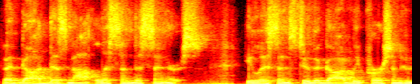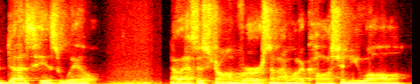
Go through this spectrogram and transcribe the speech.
that God does not listen to sinners, He listens to the godly person who does His will. Now, that's a strong verse, and I want to caution you all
